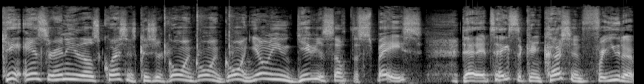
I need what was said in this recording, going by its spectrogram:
Can't answer any of those questions because you're going, going, going. You don't even give yourself the space that it takes a concussion for you to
